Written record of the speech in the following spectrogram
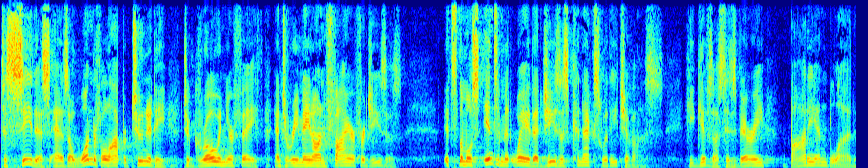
to see this as a wonderful opportunity to grow in your faith and to remain on fire for Jesus. It's the most intimate way that Jesus connects with each of us. He gives us his very body and blood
